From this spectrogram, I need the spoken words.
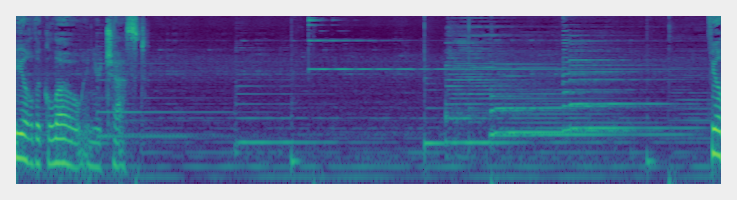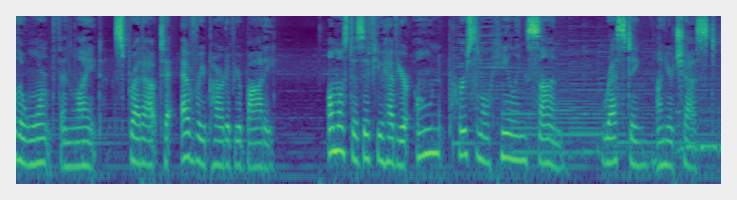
Feel the glow in your chest. Feel the warmth and light spread out to every part of your body, almost as if you have your own personal healing sun resting on your chest.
